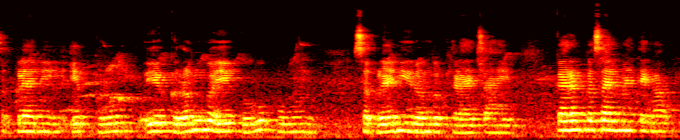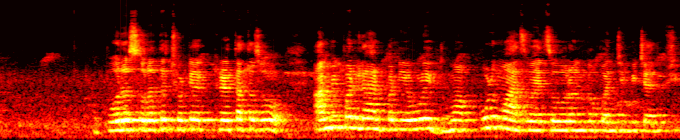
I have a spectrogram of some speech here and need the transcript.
सगळ्यांनी एक रूप एक रंग एक रूप होऊन सगळ्यांनी रंग खेळायचा आहे. कारण कसं आहे माहिती आहे का? पोरं सोरं तर छोटे खेळतातच हो. आम्ही पण लहानपणी एवढी धुमाकूळ माजवायचो रंगपंचमीच्या दिवशी.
